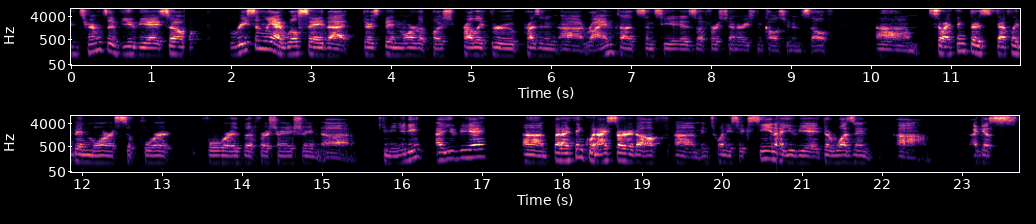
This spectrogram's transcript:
in terms of UVA, so recently I will say that there's been more of a push, probably through President uh, Ryan, uh, since he is a first generation college student himself. Um, so I think there's definitely been more support for the first generation uh, community at UVA. Um, but I think when I started off um, in 2016 at UVA, there wasn't, um, I guess,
